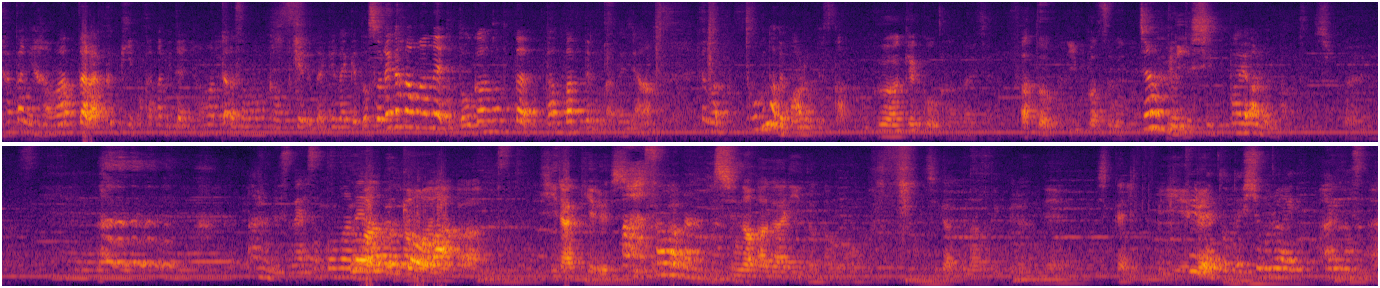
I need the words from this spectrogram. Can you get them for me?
型にはまったらクッキーの型みたいにはまったらそのまま顔つけるだけだけどそれがはまんないとどう頑張った頑張ってもダメじゃん。でも飛ぶのでもあるんですか？僕は結構考えちゃう。あと一発目のジャンプって失敗あるんだ失敗ありますへー。あるんですね。そこまうでだとまく今日は。は開けるしあそうなんだ。腰の上がりとかも違くなってくるんでしっかりプリエピルエットと一緒ぐらいありますね。は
